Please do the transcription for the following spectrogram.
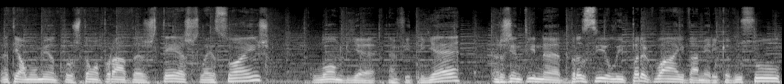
Até ao momento estão apuradas 10 seleções: Colômbia anfitriã, Argentina, Brasil e Paraguai da América do Sul,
